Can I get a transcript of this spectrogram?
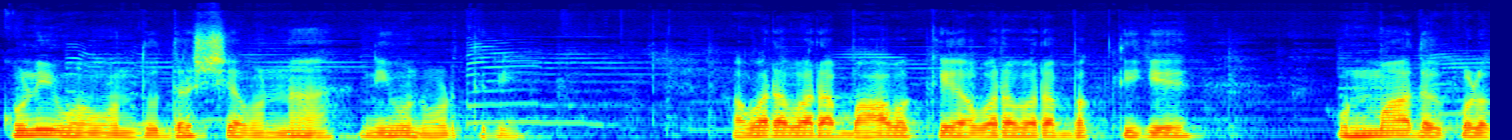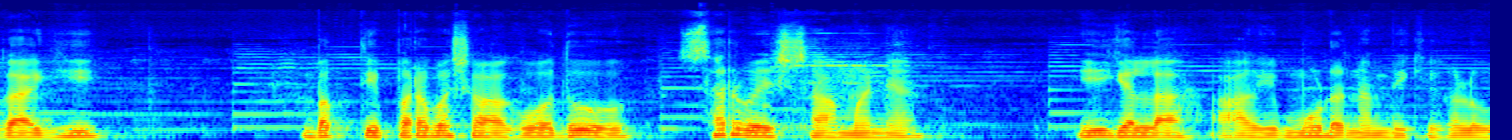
ಕುಣಿಯುವ ಒಂದು ದೃಶ್ಯವನ್ನು ನೀವು ನೋಡ್ತೀರಿ. ಅವರವರ ಭಾವಕ್ಕೆ, ಅವರವರ ಭಕ್ತಿಗೆ ಉನ್ಮಾದಕ್ಕೊಳಗಾಗಿ ಭಕ್ತಿ ಪರವಶ ಆಗುವುದು ಸರ್ವೇ ಸಾಮಾನ್ಯ. ಈಗೆಲ್ಲ ಆ ಮೂಢನಂಬಿಕೆಗಳು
